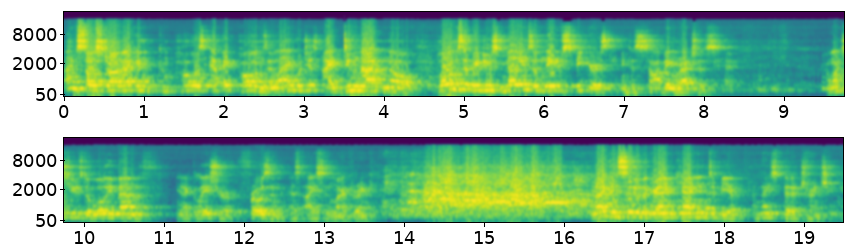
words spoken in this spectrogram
I'm so strong I can compose epic poems in languages I do not know. Poems that reduce millions of native speakers into sobbing wretches. I once used a woolly mammoth in a glacier frozen as ice in my drink. and I consider the Grand Canyon to be a, a nice bit of trenching.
